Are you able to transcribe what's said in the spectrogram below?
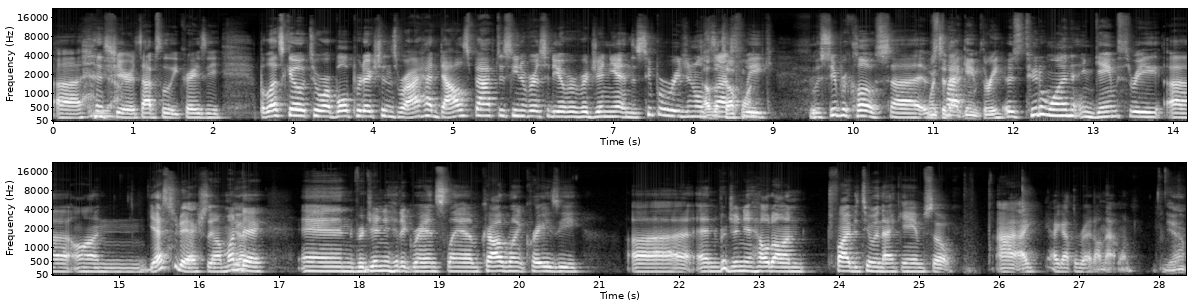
uh, this Yeah. year. It's absolutely crazy. But let's go to our bold predictions where I had Dallas Baptist University over Virginia in the Super Regionals was last week. It was super close. Uh, it was Went to tied- that game three. it was two to one in game three uh, on yesterday, actually on Monday, and Virginia hit a grand slam. Crowd went crazy, uh, and Virginia held on five to two in that game. So I I, I got the red on that one. Yeah.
